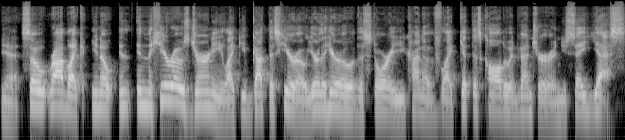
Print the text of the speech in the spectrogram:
Yeah. So Rob, like, you know, in, in the hero's journey, like you've got this hero, you're the hero of the story. You kind of like get this call to adventure and you say yes.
